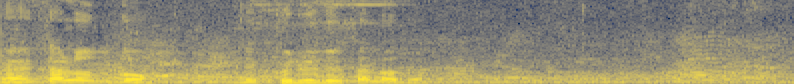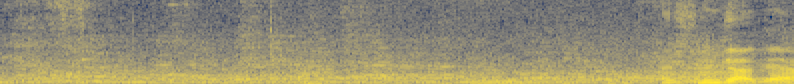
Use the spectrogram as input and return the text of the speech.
네, 샐러드도. 네, 그릴드 샐러드. 음. 네, 신기하게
